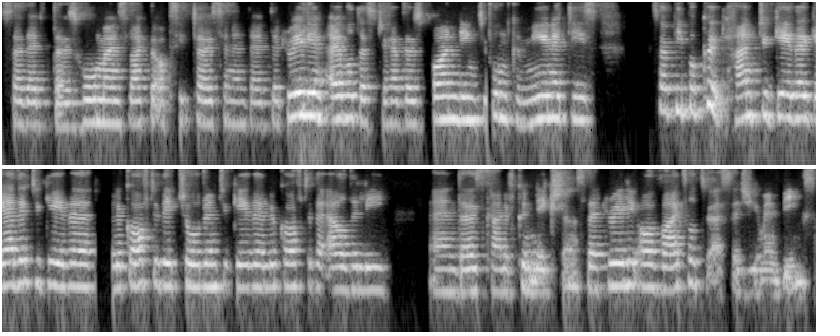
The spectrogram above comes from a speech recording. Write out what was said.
so that those hormones like the oxytocin and that, that really enabled us to have those bonding to form communities so people could hunt together, gather together, look after their children together, look after the elderly, and those kind of connections that really are vital to us as human beings.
